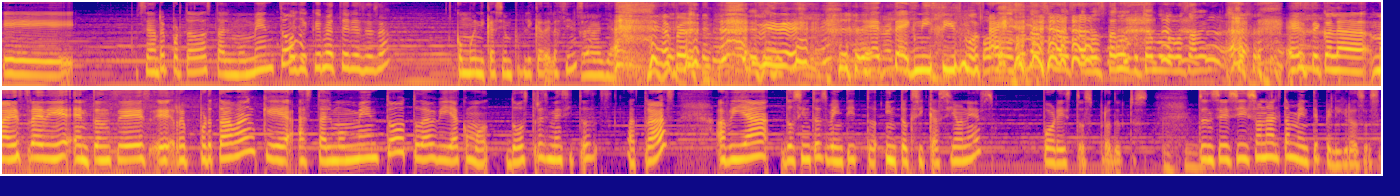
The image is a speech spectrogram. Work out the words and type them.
eh, se han reportado hasta el momento. Oye, ¿qué materia es esa? Comunicación pública de la ciencia. Ah, ya. Pero, sí, de, de, tecnicismos. Nosotros, los que nos están escuchando no lo saben. Este, con la maestra Edith, entonces eh, reportaban que hasta el momento, todavía como dos, tres mesitos atrás, había 220 intoxicaciones por estos productos. Uh -huh. Entonces sí son altamente peligrosos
